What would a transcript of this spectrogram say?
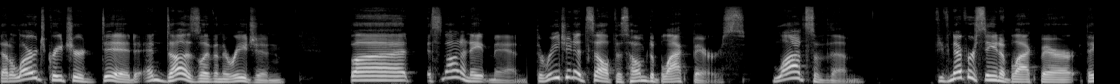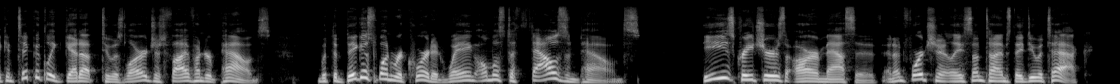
that a large creature did and does live in the region, but it's not an ape man. The region itself is home to black bears, lots of them. If you've never seen a black bear, they can typically get up to as large as 500 pounds, with the biggest one recorded weighing almost a thousand pounds. These creatures are massive, and unfortunately, sometimes they do attack.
